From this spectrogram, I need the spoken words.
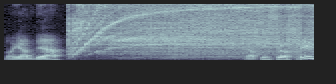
Regarde bien. Appuie sur trim.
